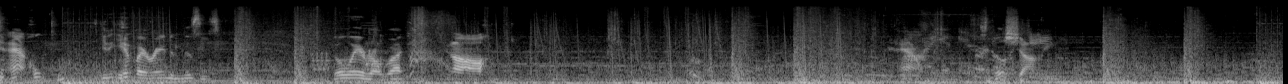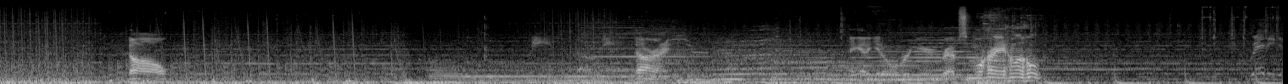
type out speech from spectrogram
Ow. Getting hit by random missiles. Go away, robot. Oh. Ow. Still shot me. Oh. Alright. I gotta get over here and grab some more ammo. Ready to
